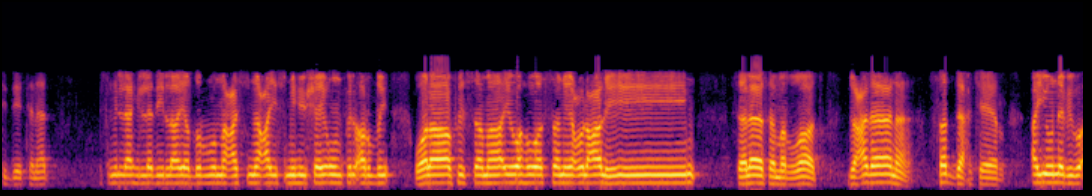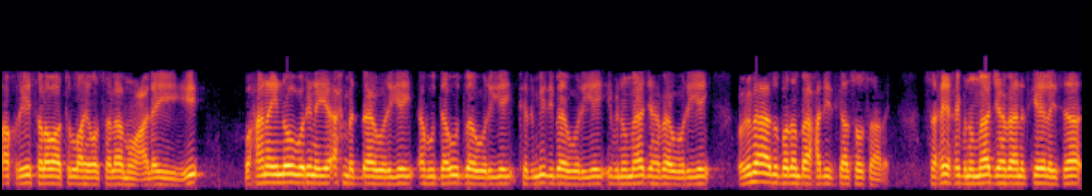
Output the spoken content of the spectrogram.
sideetanaad bismi illaahi aladi laa yaduru maca maca ismihi shayun fi lardi walaa fi lsamaai wahuwa asamiicu alcaliim halaatha maraat ducadaana saddex jeer ayuu nebigu akriyey salawaatu ullaahi wasalaamu calayhi waxaana inoo warinaya axmed baa wariyey abu daawuud baa wariyey tirmidi baa wariyey ibnu maajah baa wariyey. Culimo aada u badan baa xadiidkaas soo saaray. Saxiix ibnu maajah baanad ka helaysaa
